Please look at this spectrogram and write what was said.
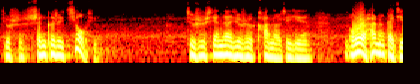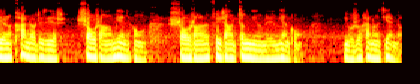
就是深刻的教训。就是现在就是看到这些，偶尔还能在街上看到这些烧伤面孔、烧伤非常狰狞的面孔，有时候还能见着，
